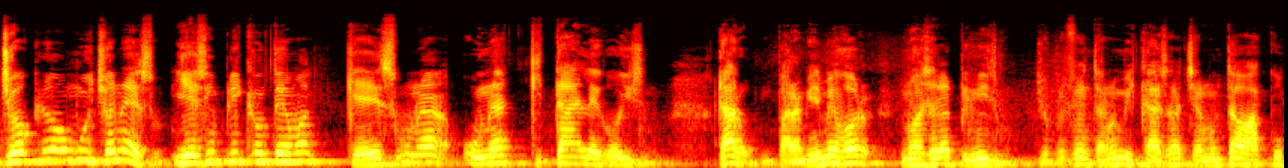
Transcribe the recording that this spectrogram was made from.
Yo creo mucho en eso, y eso implica un tema que es una, una quitada del egoísmo. Claro, para mí es mejor no hacer alpinismo. Yo prefiero entrarme en mi casa, echarme un tabaco,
